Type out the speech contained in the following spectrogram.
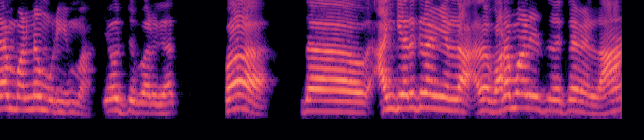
தான் பண்ண முடியுமா? யோசிச்சு பாருங்க. இப்போ இந்த அங்க இருக்கிறவங்க எல்லாம் அதாவது வடமாநிலத்தில் இருக்கிறவங்க எல்லாம்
